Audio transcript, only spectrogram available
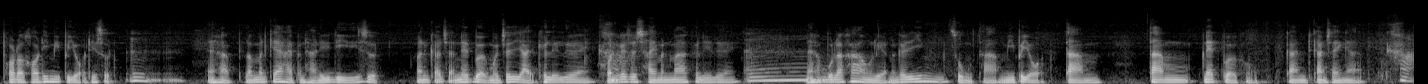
โปรโตคอลที่มีประโยชน์ที่สุดอืมนะครับ แล้วมันแก้ไขปัญหาได้ดีที่สุด มันก็จะ network มันจะใหญ่ขึ้นเรื่อยๆ คนก็จะใช้มันมากขึ้นเรื่อยอ่าๆนะครับมูลค่าของเหรียญมันก็ยิ่งสูงตามมีประโยชน์ตามตาม network ของการการใช้งาน ค่ะ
